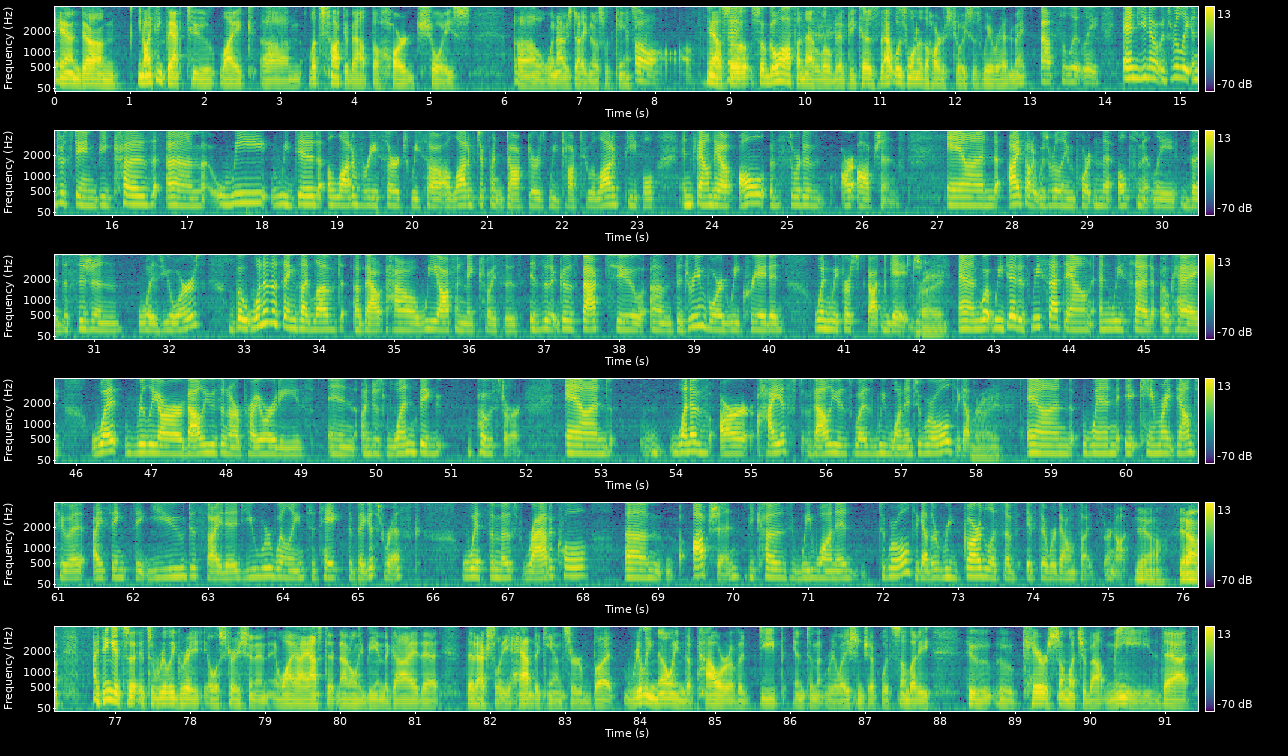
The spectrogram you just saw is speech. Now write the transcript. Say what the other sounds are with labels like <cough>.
And um, you know, I think back to like um, let's talk about the hard choice uh, when I was diagnosed with cancer. Oh. Yeah, okay. so so go off on that a little bit because that was one of the hardest choices we ever had to make. Absolutely, and you know it was really interesting because um, we we did a lot of research. We saw a lot of different doctors. We talked to a lot of people and found out all of sort of our options. And I thought it was really important that ultimately the decision was yours. But one of the things I loved about how we often make choices is that it goes back to um, the dream board we created when we first got engaged. Right. And what we did is we sat down and we said, okay, what really are our values and our priorities in on just one big poster? And one of our highest values was we wanted to grow old together. Right. And when it came right down to it, I think that you decided you were willing to take the biggest risk with the most radical um, option because we wanted to grow old together, regardless of if there were downsides or not. Yeah, yeah. I think it's a it's a really great illustration, and, and why I asked it. Not only being the guy that that actually had the cancer, but really knowing the power of a deep, intimate relationship with somebody who who cares so much about me that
